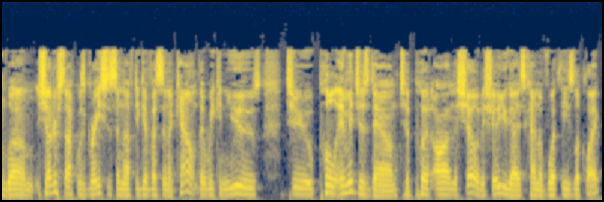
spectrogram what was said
um, Shutterstock was gracious enough to give us an account that we can use to pull images down to put on the show to show you guys kind of what these look like.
